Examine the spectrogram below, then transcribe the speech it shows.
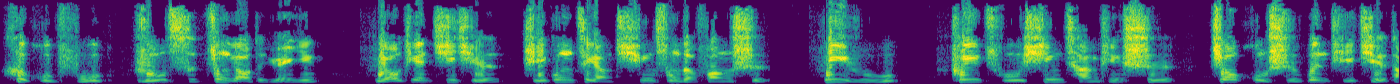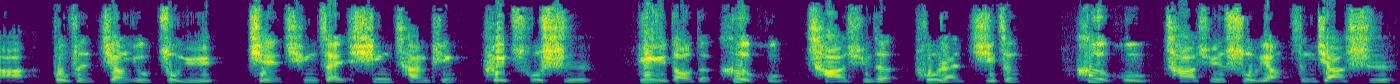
客户服务如此重要的原因。聊天机器人提供这样轻松的方式，例如推出新产品时，交互式问题解答部分将有助于减轻在新产品推出时遇到的客户查询的突然激增。客户查询数量增加时，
